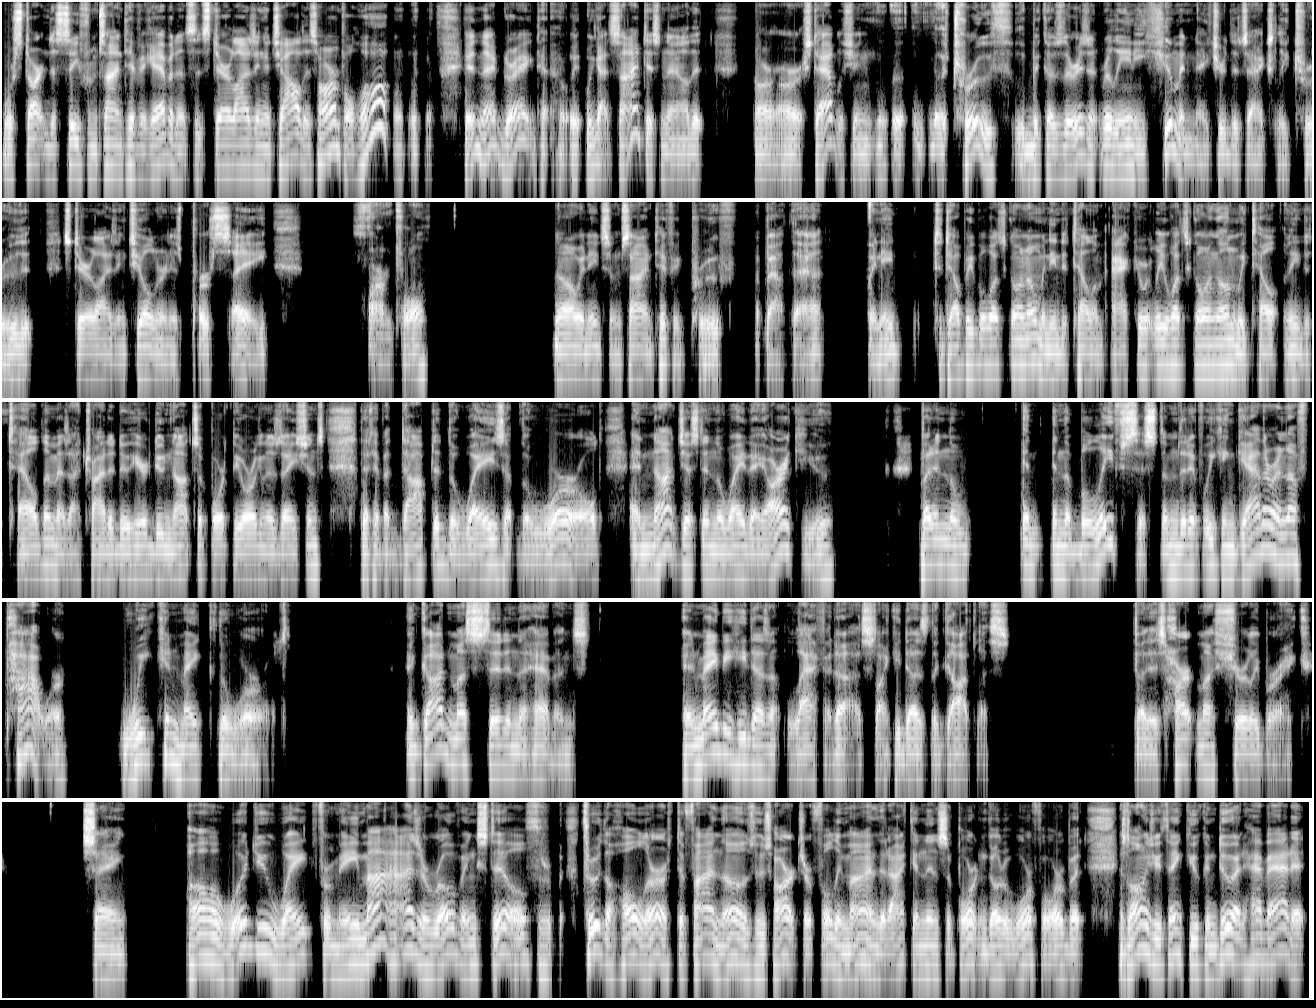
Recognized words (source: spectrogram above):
we're starting to see from scientific evidence that sterilizing a child is harmful. Whoa, isn't that great? We, got scientists now that are, are establishing the truth because there isn't really any human nature that's actually true that sterilizing children is per se harmful. No, we need some scientific proof about that. We need to tell people what's going on. We need to tell them accurately what's going on. We tell need to tell them, as I try to do here, do not support the organizations that have adopted the ways of the world, and not just in the way they argue, but in the in, in the belief system that if we can gather enough power, we can make the world. And God must sit in the heavens, and maybe He doesn't laugh at us like He does the godless but his heart must surely break, saying, Oh, would you wait for me? My eyes are roving still th- through the whole earth to find those whose hearts are fully mine that I can then support and go to war for. But as long as you think you can do it, have at it.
